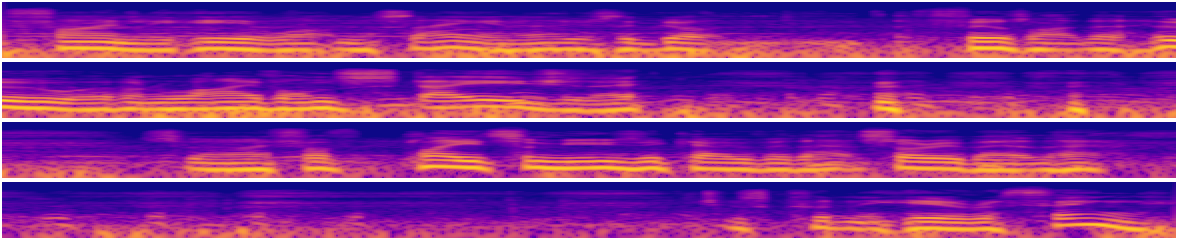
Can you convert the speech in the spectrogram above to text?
Can finally hear what I'm saying. It's got, it feels like the Who are live on stage there. so if I've played some music over that, sorry about that. Just couldn't hear a thing.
